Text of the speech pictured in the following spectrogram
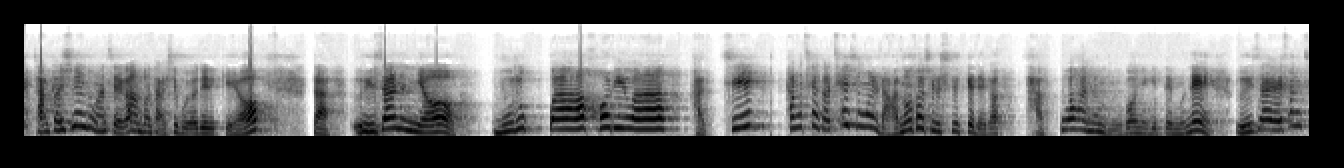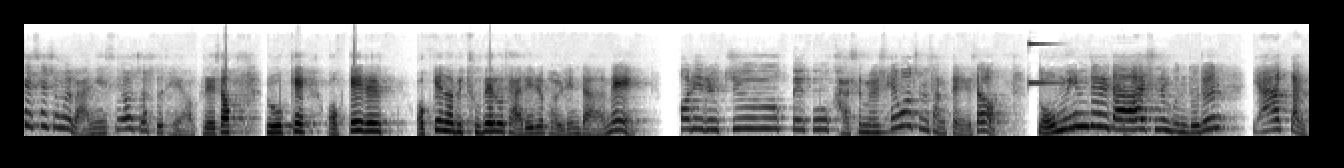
잠깐 쉬는 동안 제가 한번 다시 보여드릴게요. 자, 의자는요, 무릎과 허리와 같이 상체가 체중을 나눠서 줄수 있게 내가 잡고 하는 물건이기 때문에 의자에 상체 체중을 많이 쓰여줘도 돼요. 그래서 이렇게 어깨를, 어깨 너비 두 배로 다리를 벌린 다음에 허리를 쭉 빼고 가슴을 세워준 상태에서 너무 힘들다 하시는 분들은 약간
